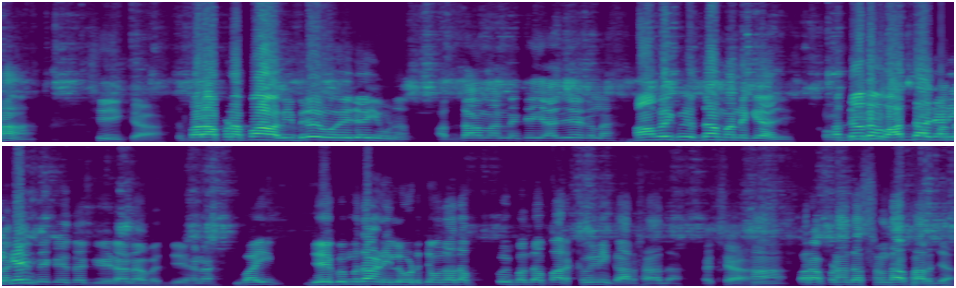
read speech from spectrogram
ਹਾਂ। ਠੀਕ ਆ। ਤੇ ਪਰ ਆਪਣਾ ਭਾ ਵੀ ਵੀਰੇ ਉਹੇ ਜਿਹਾ ਹੀ ਹੋਣਾ। ਅੱਧਾ ਮੰਨ ਕੇ ਆ ਜੀ ਅਗਲਾ। ਹਾਂ ਬਾਈ ਕੋਈ ਅੱਧਾ ਮੰਨ ਕੇ ਆ ਜੀ। ਅੱਧਾ ਤਾਂ ਵੱਧ ਆ ਜਾਣੀ ਕਿ- ਕਹਿੰਦੇ ਕਿਸੇ ਦਾ ਗੇੜਾ ਨਾ ਵੱਜੇ ਹਨਾ? ਬਾਈ ਜੇ ਕੋਈ ਮਧਾਣੀ ਲੋਡ ਚ ਆਉਂਦਾ ਤਾਂ ਕੋਈ ਬੰਦਾ ਪਰਖ ਵੀ ਨਹੀਂ ਕਰ ਸਕਦਾ। ਅੱਛਾ। ਹਾਂ ਪਰ ਆਪਣਾ ਦੱਸਣ ਦਾ ਫਰਜ਼ ਆ।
